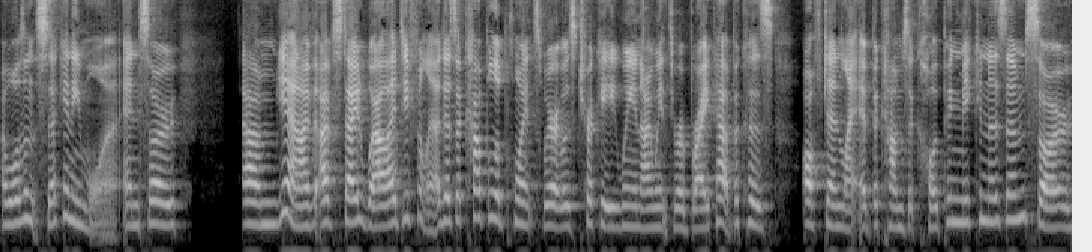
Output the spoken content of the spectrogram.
I wasn't sick anymore, and so. Um, yeah, I've, I've stayed well. I definitely, there's a couple of points where it was tricky when I went through a breakup because often like it becomes a coping mechanism. So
